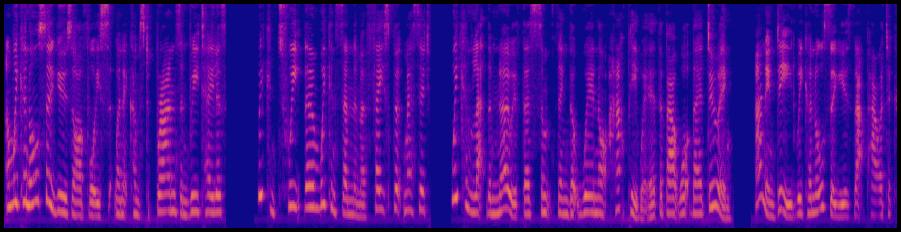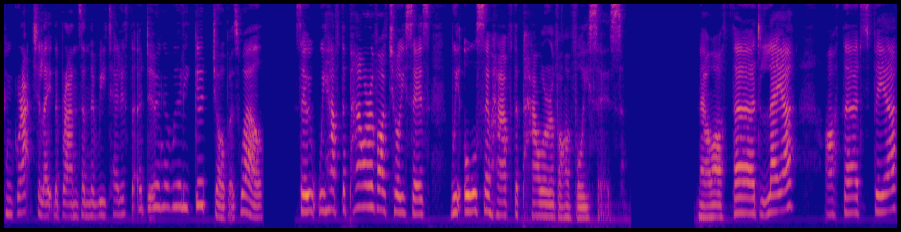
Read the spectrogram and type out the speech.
And we can also use our voice when it comes to brands and retailers. We can tweet them, we can send them a Facebook message, we can let them know if there's something that we're not happy with about what they're doing. And indeed, we can also use that power to congratulate the brands and the retailers that are doing a really good job as well. So we have the power of our choices, we also have the power of our voices. Now, our third layer, our third sphere,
